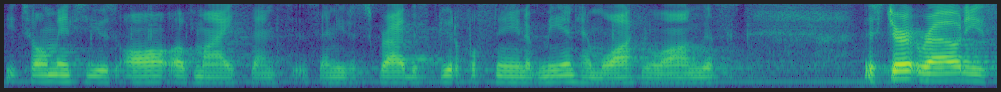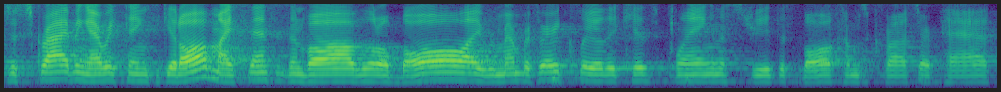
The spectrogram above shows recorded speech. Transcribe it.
He told me to use all of my senses. And he described this beautiful scene of me and him walking along this this dirt road, and he's describing everything to get all of my senses involved. A little ball, I remember very clearly, kids playing in the street. This ball comes across our path.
